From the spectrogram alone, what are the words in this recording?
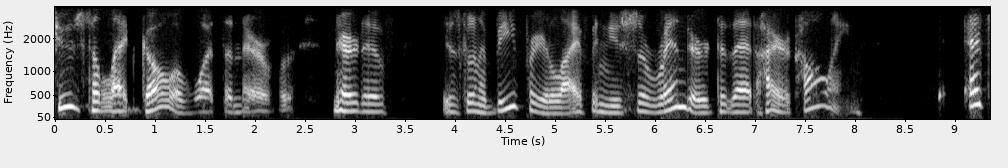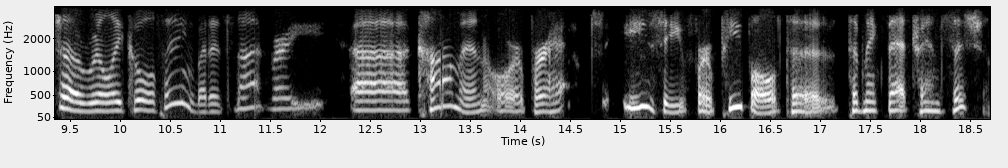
choose to let go of what the narrative narrative is going to be for your life and you surrender to that higher calling, it's a really cool thing, but it's not very uh, common or perhaps easy for people to to make that transition.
